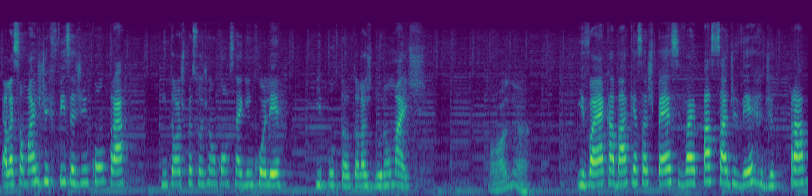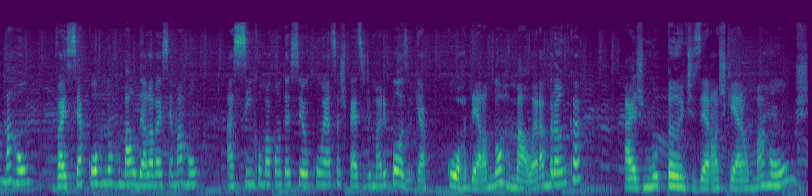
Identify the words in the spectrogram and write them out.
elas são mais difíceis de encontrar então as pessoas não conseguem colher e, portanto, elas duram mais. Olha. E vai acabar que essa espécie vai passar de verde para marrom. Vai ser a cor normal dela, vai ser marrom. Assim como aconteceu com essa espécie de mariposa, que a cor dela normal era branca, as mutantes eram as que eram marrons,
